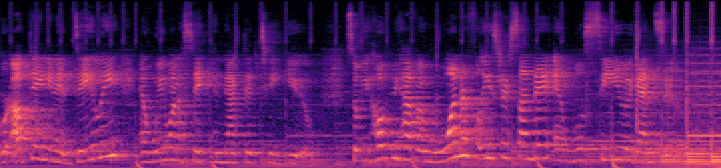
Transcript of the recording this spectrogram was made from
We're updating it daily and we want to stay connected to you. So we hope you have a wonderful Easter Sunday and we'll see you again soon.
